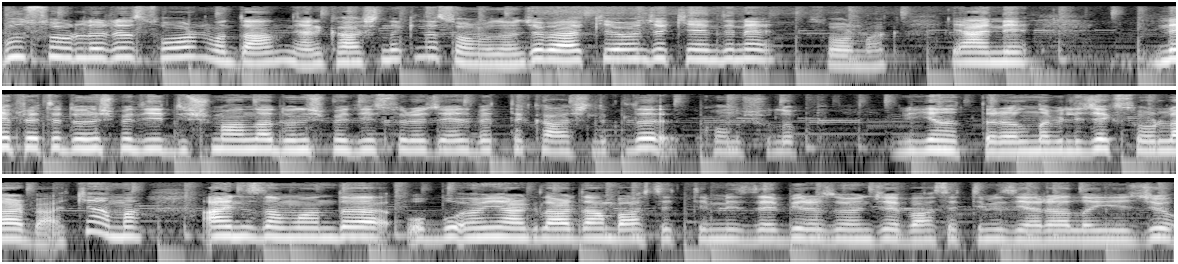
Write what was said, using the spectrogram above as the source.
Bu soruları sormadan yani karşındakine sormadan önce belki önce kendine sormak. Yani nefrete dönüşmediği, düşmanlığa dönüşmediği sürece elbette karşılıklı konuşulup yanıtlar alınabilecek sorular belki ama aynı zamanda o bu ön yargılardan bahsettiğimizde biraz önce bahsettiğimiz yaralayıcı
